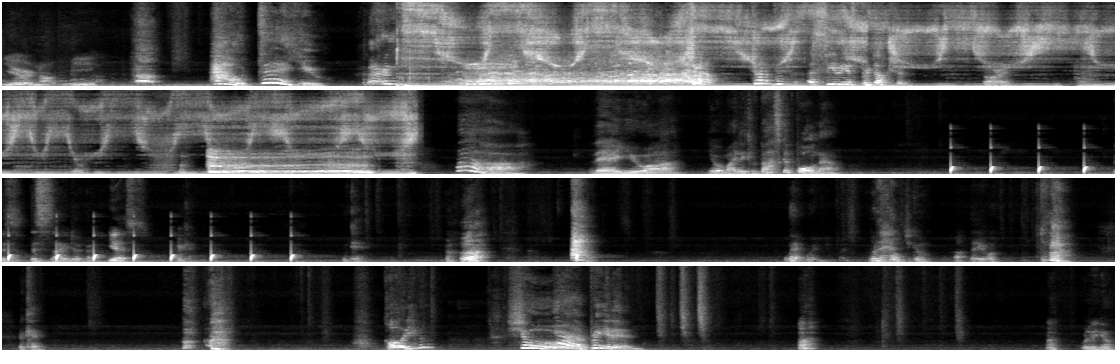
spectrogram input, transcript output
You're not me. How dare you! Shut up! Shut up! This is a serious production. Sorry. Ah, there you are. You're my little basketball now. This this is how you do it, right? Yes. Okay. Okay. Uh-huh. Ow! Where, where, where the hell did you go? Ah, there you are. okay. Call it even? Sure. Yeah, bring it in. Huh? Huh? Where did he go?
